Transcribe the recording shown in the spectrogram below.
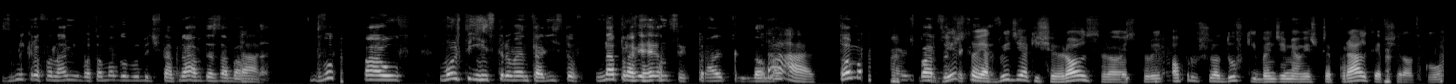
z mikrofonami, bo to mogłoby być naprawdę zabawne. Tak. Dwóch pałów, multiinstrumentalistów naprawiających pralki w domu. Tak. To może być bardzo Wiesz co, ciekawe. jak wyjdzie jakiś Rolls Royce, który oprócz lodówki będzie miał jeszcze pralkę w środku,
